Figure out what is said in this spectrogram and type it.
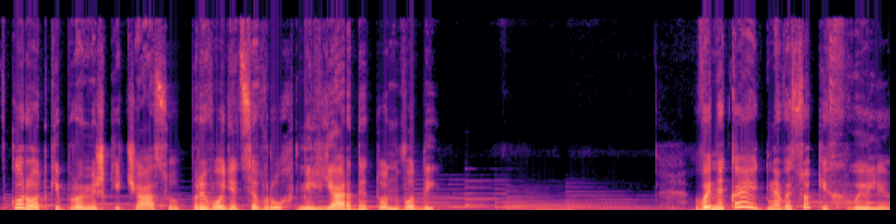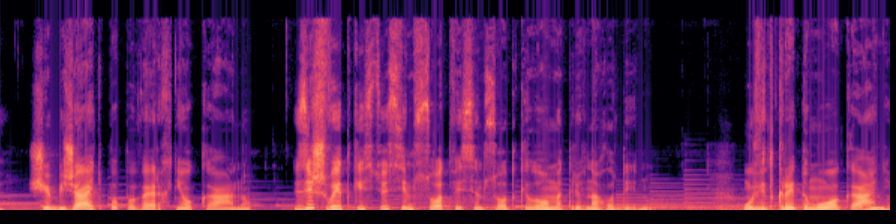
в короткі проміжки часу приводяться в рух мільярди тонн води. Виникають невисокі хвилі, що біжать по поверхні океану зі швидкістю 700-800 км на годину. У відкритому океані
